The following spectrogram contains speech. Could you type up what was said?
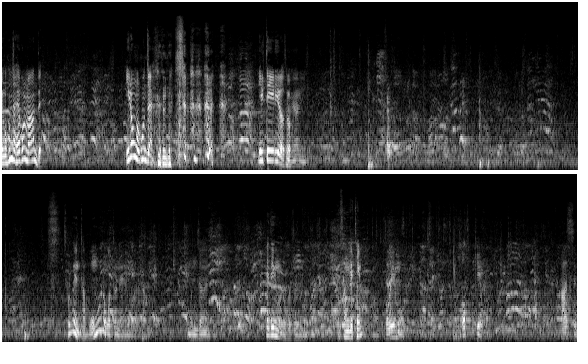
이거 혼자 해볼 만한데. 이런 걸 혼자 했는데 1대1이라서 당연히. 저기는 다 몸으로 걷어내는 거 같아. 문전에서 헤딩으로 걷어내는 거. 상대팀 어, 거의 뭐 어깨, 가슴.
